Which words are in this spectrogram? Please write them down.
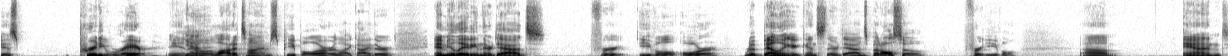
is pretty rare you know a lot of times yeah. people are like either emulating their dads for evil or rebelling against their dads, mm-hmm. but also for evil. Um, and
